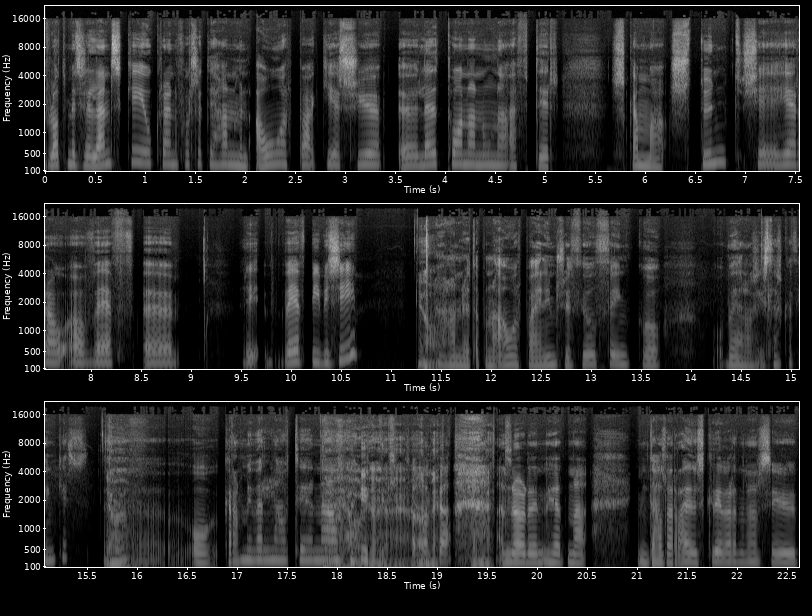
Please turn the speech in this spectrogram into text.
Vlótumir Selenski, Úkræni fórseti, hann mun áarpa G7 uh, leðtóna núna eftir skamma stund sé ég hér á, á VF, uh, VF BBC. Já. Hann er þetta búin að áarpa í nýmsu þjóðþing og, og meðan hans íslenska þingið og grammi velnáttíðina. Já, já, já, já, einmitt, einmitt. Hann er orðin hérna, ég myndi halda að ræðu skrifarinn hans ég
